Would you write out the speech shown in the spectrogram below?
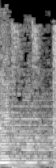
Música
